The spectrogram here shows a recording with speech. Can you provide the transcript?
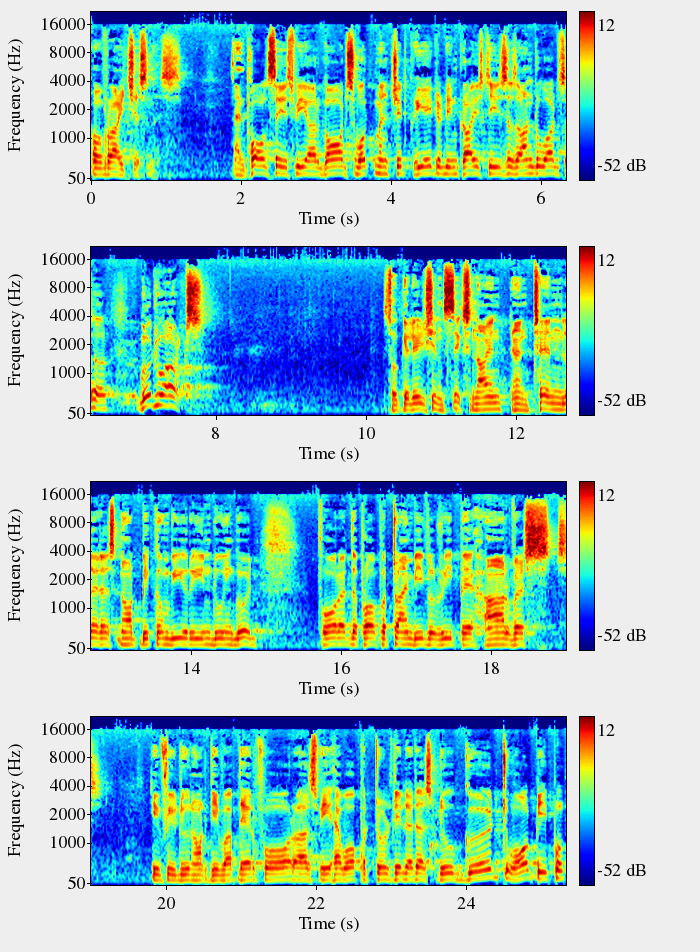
of righteousness. And Paul says we are God's workmanship created in Christ Jesus unto sir? Good works. So Galatians 6, 9, and 10 let us not become weary in doing good, for at the proper time we will reap a harvest if we do not give up. Therefore, as we have opportunity, let us do good to all people,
